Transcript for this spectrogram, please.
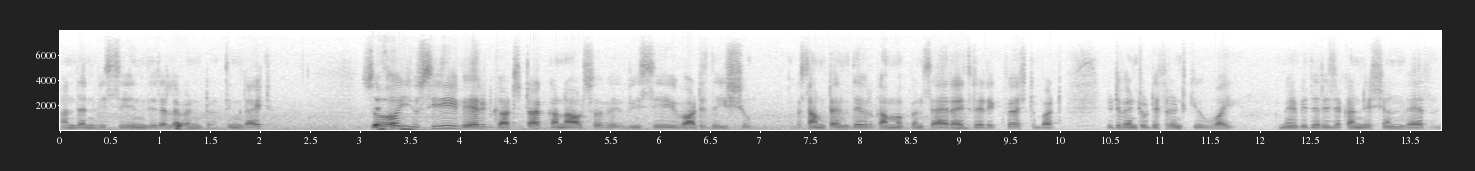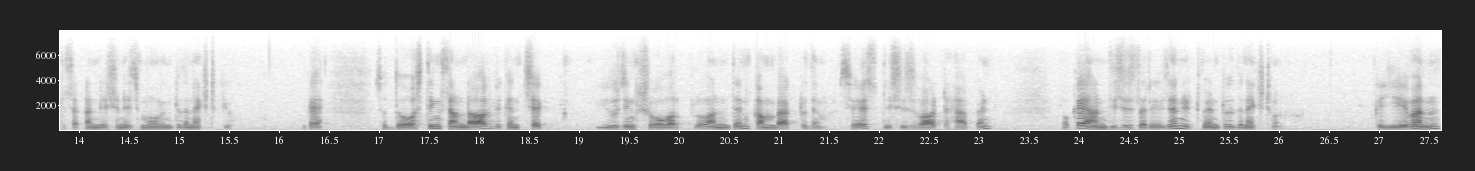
and then we see in the relevant thing right? So sir. you see where it got stuck and also we, we see what is the issue. Because sometimes they will come up and say i raised a request but it went to different queue. Why? Maybe there is a condition where this condition is moving to the next queue. Okay? So those things and all we can check using show workflow and then come back to them. Says this is what happened. Okay? And this is the reason it went to the next one okay even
